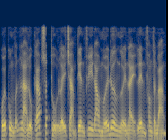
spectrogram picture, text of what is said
cuối cùng vẫn là lục gáp xuất thủ lấy trạm tiên phi đao mới đưa người này lên phong thần bảng.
